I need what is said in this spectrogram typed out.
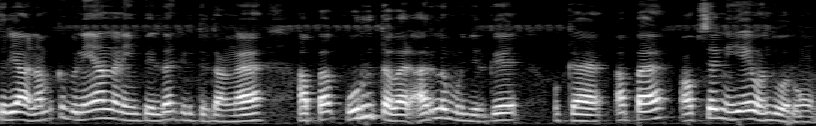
சரியா? நமக்கு வினையால் நினைவு பேர் தான் கிடைத்திருக்காங்க. அப்போ பொறுத்தவர் அருளை முடிஞ்சிருக்கு. ஓகே அப்போ ஆப்ஷன் ஏ வந்து வரும்.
